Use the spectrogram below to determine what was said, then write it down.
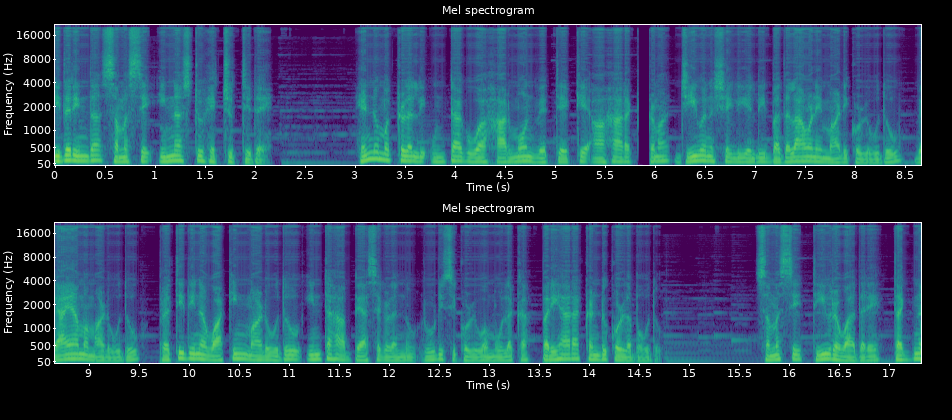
ಇದರಿಂದ ಸಮಸ್ಯೆ ಇನ್ನಷ್ಟು ಹೆಚ್ಚುತ್ತಿದೆ. ಹೆಣ್ಣು ಮಕ್ಕಳಲ್ಲಿ ಉಂಟಾಗುವ ಹಾರ್ಮೋನ್ ವ್ಯತ್ಯಯಕ್ಕೆ ಆಹಾರ, ಕ್ರಮ ಜೀವನ ಶೈಲಿಯಲ್ಲಿ ಬದಲಾವಣೆ ಮಾಡಿಕೊಳ್ಳುವುದು, ವ್ಯಾಯಾಮ ಮಾಡುವುದು, ಪ್ರತಿದಿನ ವಾಕಿಂಗ್ ಮಾಡುವುದು ಇಂತಹ ಅಭ್ಯಾಸಗಳನ್ನು ರೂಢಿಸಿಕೊಳ್ಳುವ ಮೂಲಕ ಪರಿಹಾರ ಕಂಡುಕೊಳ್ಳಬಹುದು. ಸಮಸ್ಯೆ ತೀವ್ರವಾದರೆ ತಜ್ಞ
